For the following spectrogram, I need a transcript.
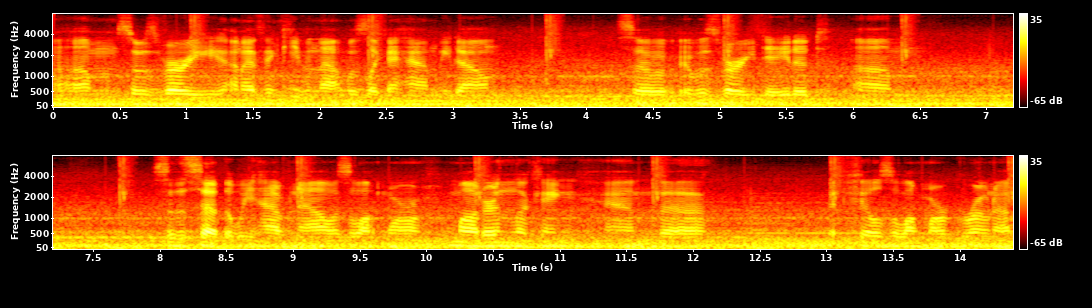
Um, so it was very, and I think even that was like a hand me down. So it was very dated. Um, so the set that we have now is a lot more modern looking and uh, it feels a lot more grown up.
